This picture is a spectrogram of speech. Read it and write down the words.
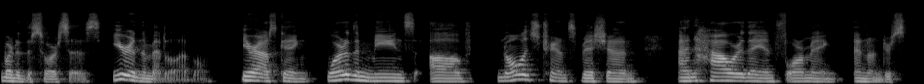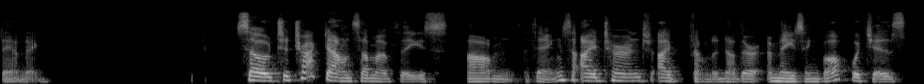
what are the sources? You're in the meta level. You're asking, what are the means of knowledge transmission, and how are they informing and understanding? So to track down some of these um, things, I turned, I found another amazing book, which is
